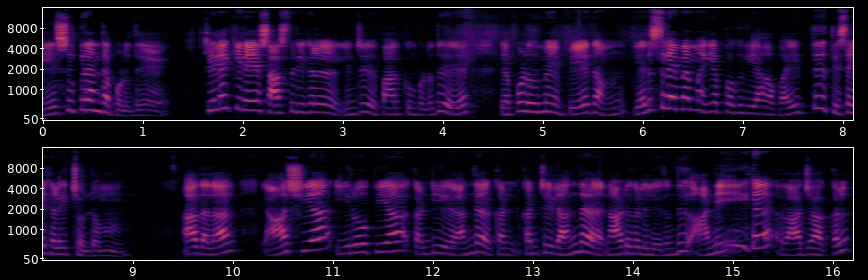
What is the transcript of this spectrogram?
இயேசு பிறந்த பொழுது கிழக்கிலே சாஸ்திரிகள் என்று பார்க்கும் பொழுது எப்பொழுதுமே வேதம் எருசலேமை மையப்பகுதியாக வைத்து திசைகளை சொல்லும். ஆதலால் ஆசியா யூரோப்பியா கண்டி அந்த கண் கண்ட்ரியில் அந்த நாடுகளில் இருந்து அநேக ராஜாக்கள்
